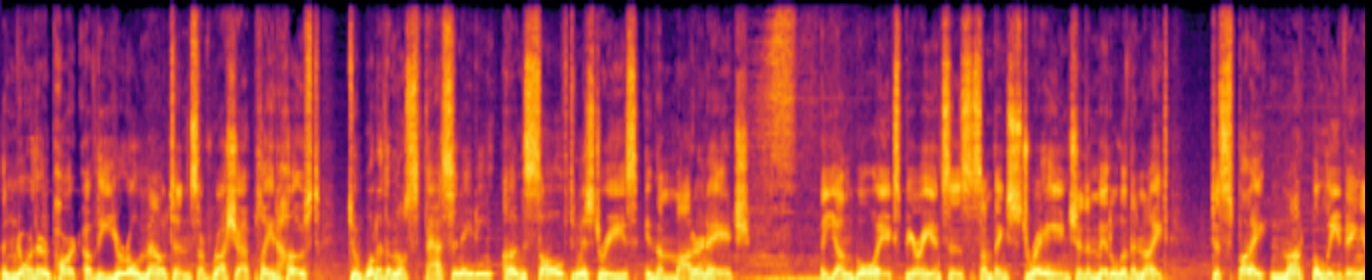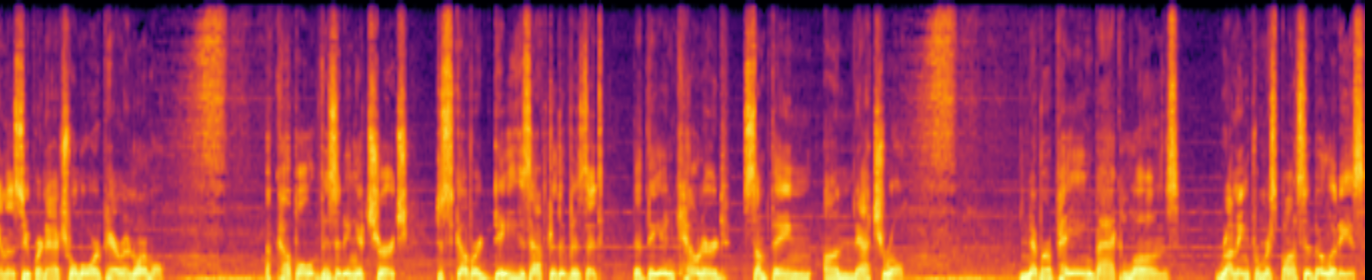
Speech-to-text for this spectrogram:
the northern part of the Ural Mountains of Russia played host to one of the most fascinating unsolved mysteries in the modern age. A young boy experiences something strange in the middle of the night despite not believing in the supernatural or paranormal. A couple visiting a church discovered days after the visit that they encountered something unnatural. Never paying back loans, running from responsibilities,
